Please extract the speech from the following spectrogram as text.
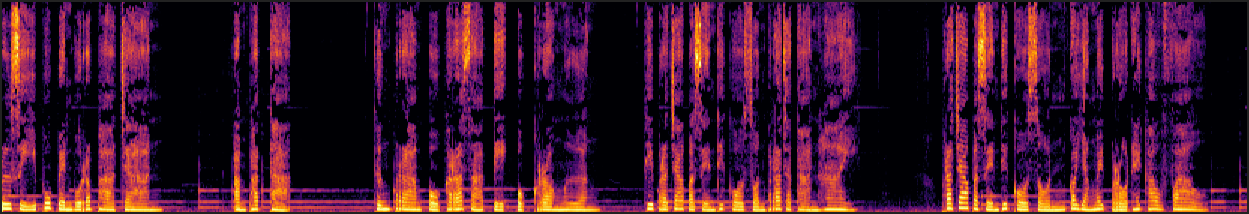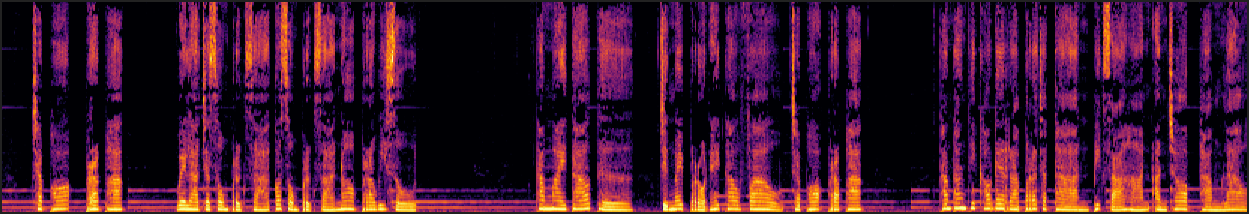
ฤาษีผู้เป็นบุรพาจารย์ อัมพัตถะถึงพราหมณ์โปกครสาติปกครองเมือง ที่พระเจ้าประเสนที่โกศลพระราชทานให้ พระเจ้าประเสนที่โกศลก็ยังไม่โปรดให้เข้าเฝ้า เฉพาะพระพัก เวลาจะทรงปรึกษาก็ทรงปรึกษานอกพระวิสูตรทำไมเท้าเธอจึงไม่โปรดให้เข้าเฝ้า เฉพาะพระพัก ทั้งๆทที่เขาได้รับพระราชทานภิกษาหารอันชอบธรรมเล่า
